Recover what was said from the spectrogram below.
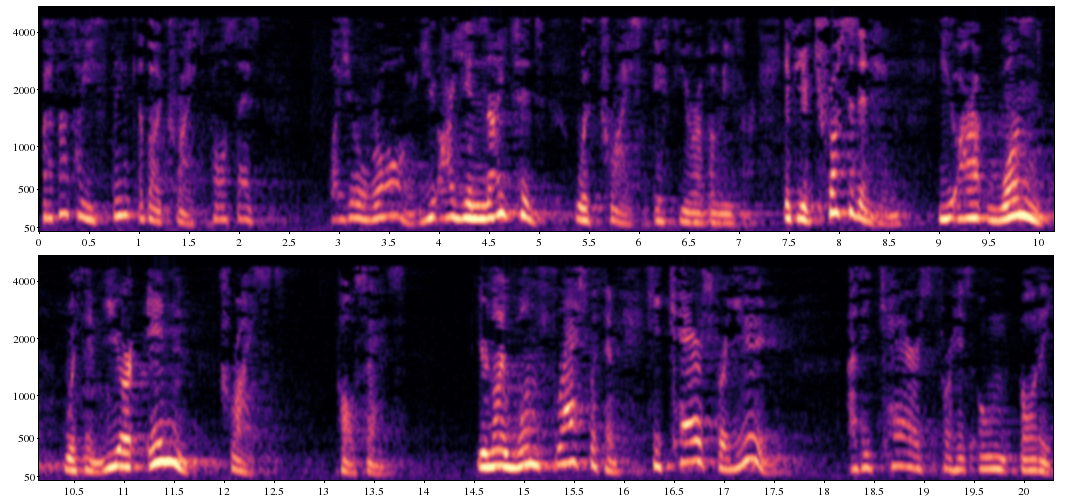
But if that's how you think about Christ, Paul says, well, you're wrong. You are united with Christ if you're a believer. If you've trusted in Him, you are at one with Him. You are in Christ, Paul says. You're now one flesh with Him. He cares for you as He cares for His own body.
